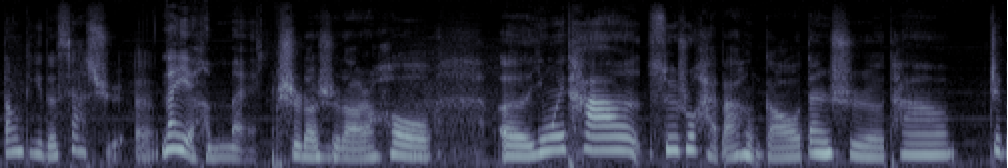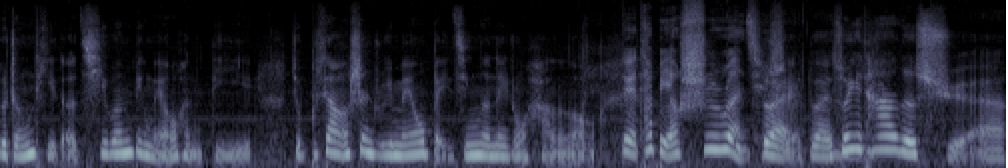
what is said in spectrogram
当地的下雪，那也很美。是的，是的，然后呃，因为它虽说海拔很高，但是它。这个整体的气温并没有很低，就不像甚至于没有北京的那种寒冷。对，它比较湿润，其实对对，所以它的雪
